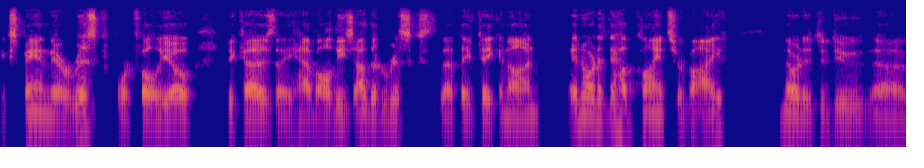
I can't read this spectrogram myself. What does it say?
expand their risk portfolio because they have all these other risks that they've taken on in order to help clients survive, in order to do uh,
